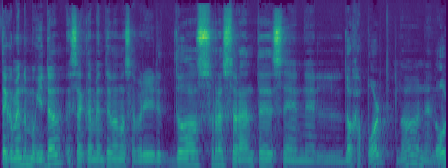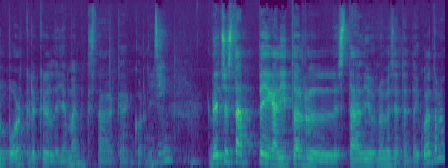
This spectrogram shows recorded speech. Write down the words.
te comento un poquito. Exactamente, vamos a abrir dos restaurantes en el Doha Port, ¿no? En el Old Port, creo que le llaman, que está acá en Corniche. ¿Sí? De hecho, está pegadito al estadio 974,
